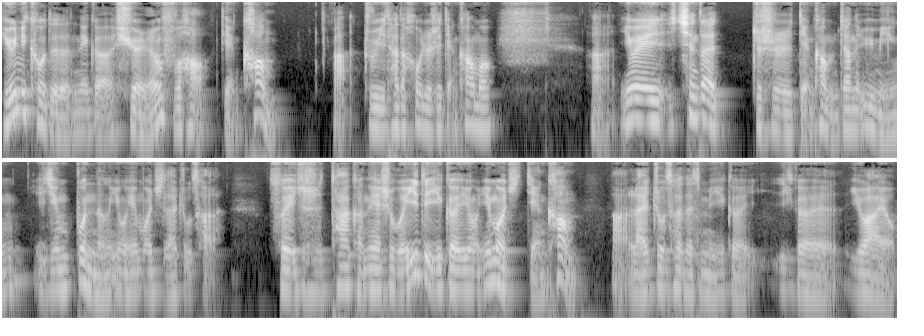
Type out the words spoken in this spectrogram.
Unicode 的那个雪人符号点 com，啊，注意它的后缀是点 com 哦。啊，因为现在就是点 com 这样的域名已经不能用 emoji 来注册了，所以就是它可能也是唯一的一个用 emoji 点 com 啊来注册的这么一个一个 URL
